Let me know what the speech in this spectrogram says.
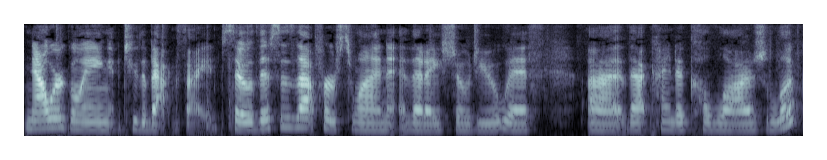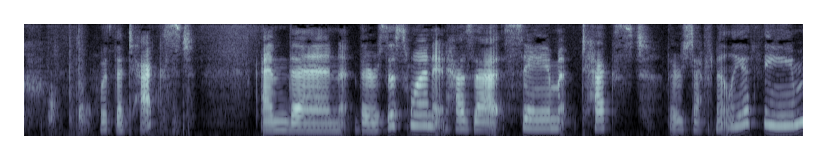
now we're going to the back side. So this is that first one that I showed you with uh, that kind of collage look with the text. And then there's this one. It has that same text. There's definitely a theme.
